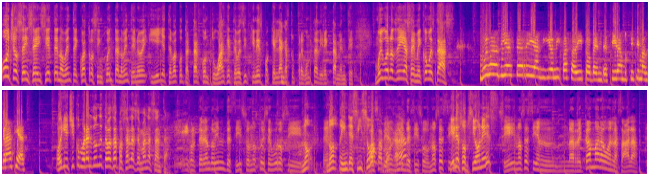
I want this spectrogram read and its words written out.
866-794-5099 y ella te va a contactar con tu ángel, te va a decir quién es para que le hagas tu pregunta directamente. Muy buenos días, Aime, ¿cómo estás? Muy buenos días, Terry, al millón y pasadito, bendecida, muchísimas gracias. Oye, Chico Morales, ¿dónde te vas a pasar la Semana Santa? Híjole, Terry, ando bien indeciso. No estoy seguro si. No, Eh, no, indeciso. ¿Vas a muy, muy indeciso. No sé si. ¿Tienes opciones? Sí, no sé si en la recámara o en la sala.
